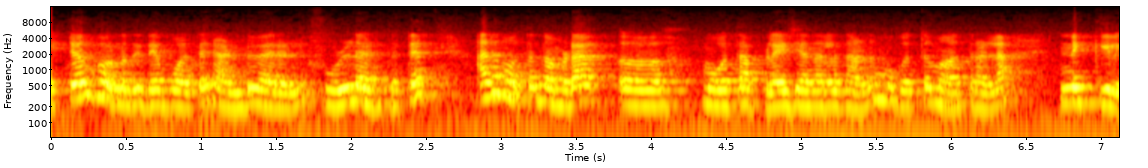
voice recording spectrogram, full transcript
ഏറ്റവും കുറഞ്ഞത് ഇതേപോലത്തെ രണ്ട് വിരലിൽ ഫുൾ എടുത്തിട്ട് അത് മൊത്തം നമ്മുടെ മുഖത്ത് അപ്ലൈ ചെയ്യുക എന്നുള്ളതാണ്. മുഖത്ത് മാത്രമല്ല നെക്കിൽ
